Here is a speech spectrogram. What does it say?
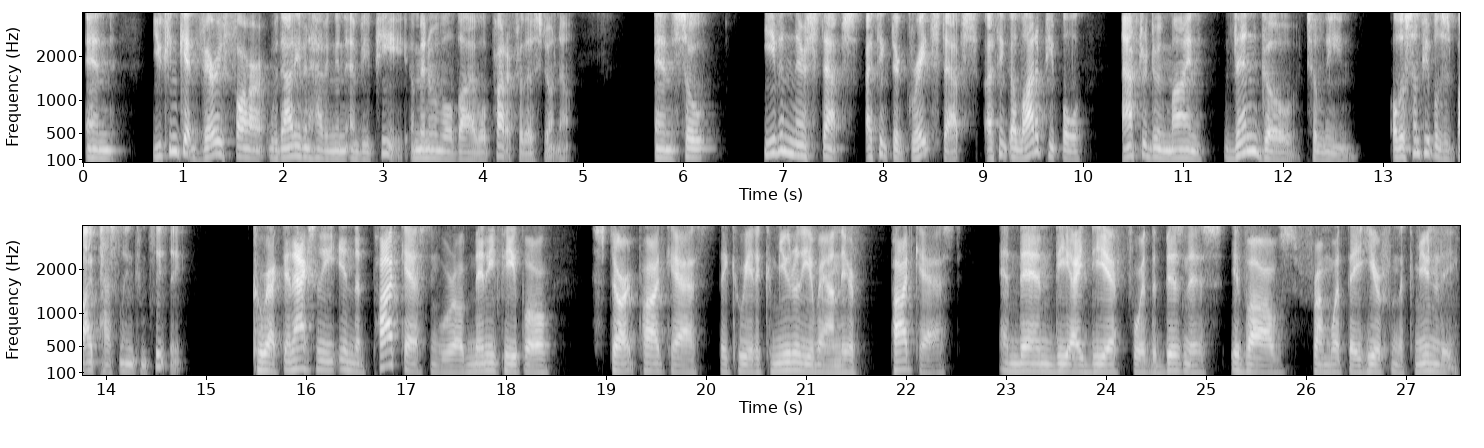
And you can get very far without even having an MVP, a minimum viable product, for those who don't know. And so, even their steps, I think they're great steps. I think a lot of people, after doing mine, then go to lean, although some people just bypass lean completely. Correct. And actually, in the podcasting world, many people start podcasts, they create a community around their podcast and then the idea for the business evolves from what they hear from the community.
